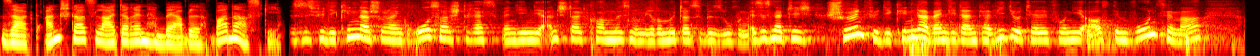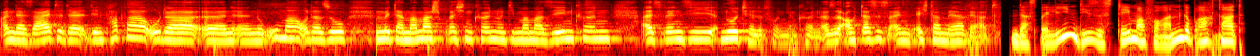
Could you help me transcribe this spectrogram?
sagt Anstaltsleiterin Bärbel Bardarski. Es ist für die Kinder schon ein großer Stress, wenn die in die Anstalt kommen müssen, um ihre Mütter zu besuchen. Es ist natürlich schön für die Kinder, wenn die dann per Videotelefonie aus dem Wohnzimmer an der Seite der, den Papa oder äh, eine Oma oder so mit der Mama sprechen können und die Mama sehen können, als wenn sie nur telefonieren können. Also auch das ist ein echter Mehrwert. Dass Berlin dieses Thema vorangebracht hat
